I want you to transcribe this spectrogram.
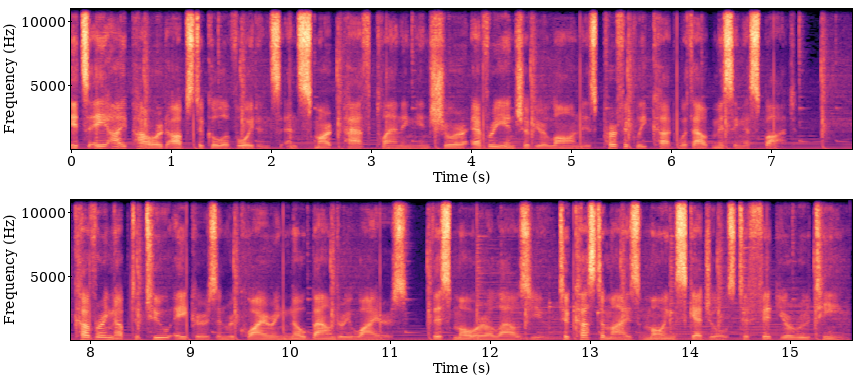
Its AI-powered obstacle avoidance and smart path planning ensure every inch of your lawn is perfectly cut without missing a spot. Covering up to 2 acres and requiring no boundary wires, this mower allows you to customize mowing schedules to fit your routine.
